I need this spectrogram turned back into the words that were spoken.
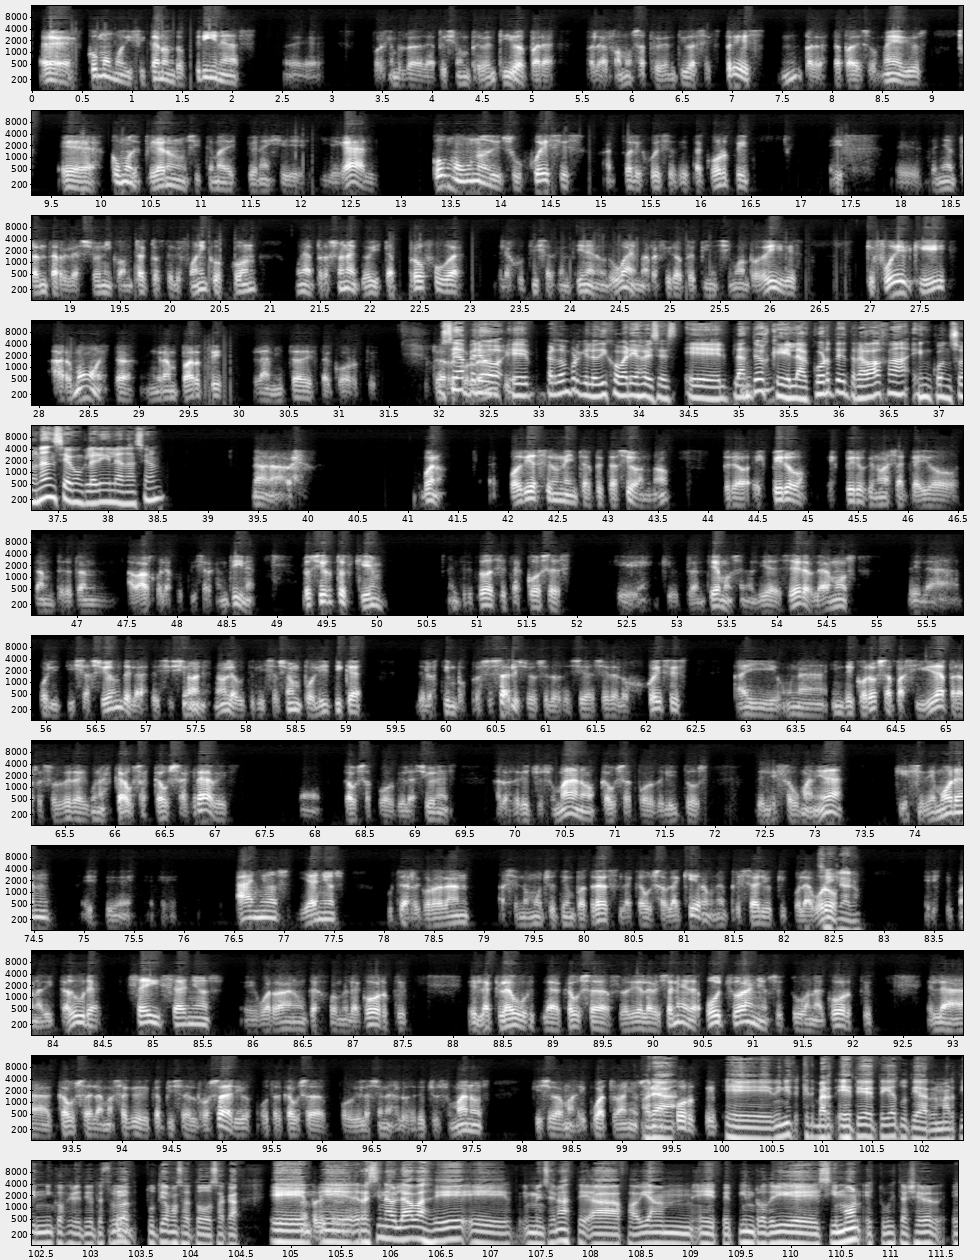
eh, cómo modificaron doctrinas, eh, por ejemplo, la de la prisión preventiva para, para las famosas preventivas express, para la etapa de esos medios, eh, cómo desplegaron un sistema de espionaje ilegal, cómo uno de sus jueces, actuales jueces de esta corte, tenía tanta relación y contactos telefónicos con una persona que hoy está prófuga de la justicia argentina en Uruguay, me refiero a Pepín Simón Rodríguez, que fue el que armó esta, en gran parte, la mitad de esta corte. O sea, pero, eh, perdón porque lo dijo varias veces, eh, el planteo es que la Corte trabaja en consonancia con Clarín y La Nación. No, no, a ver. Bueno, podría ser una interpretación, ¿no? Pero espero, espero que no haya caído tan, pero tan abajo la justicia argentina. Lo cierto es que, entre todas estas cosas que, planteamos en el día de ayer, hablamos de la politización de las decisiones, ¿no? La utilización política de los tiempos procesales. Yo se los decía ayer a los jueces, hay una indecorosa pasividad para resolver algunas causas, causas graves, como causas por violaciones a los derechos humanos, causas por delitos de lesa humanidad, que se demoran este, eh, años y años. Ustedes recordarán, hace no mucho tiempo atrás, la causa Blaquiera, un empresario que colaboró este, con la dictadura, seis años eh, guardada en un cajón de la corte, la, la causa Florida Avellaneda, ocho años estuvo en la corte, la causa de la masacre de Capilla del Rosario, otra causa por violaciones a los derechos humanos, que lleva más de cuatro años en la corte. Eh, eh, te, voy a tutear, Martín Nico Fiorentino, te tuteamos a todos acá. Eh, eh, recién hablabas de, mencionaste a Fabián Pepín Rodríguez Simón, estuviste ayer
